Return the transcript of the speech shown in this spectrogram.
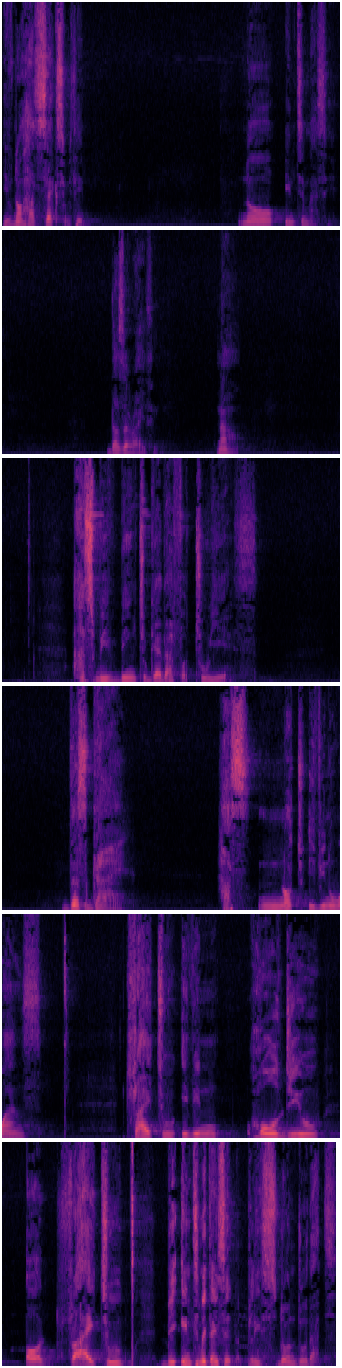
you've not had sex with him, no intimacy. That's the right thing. Now, as we've been together for two years, this guy has not even once tried to even hold you or try to be intimate and say, please don't do that.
